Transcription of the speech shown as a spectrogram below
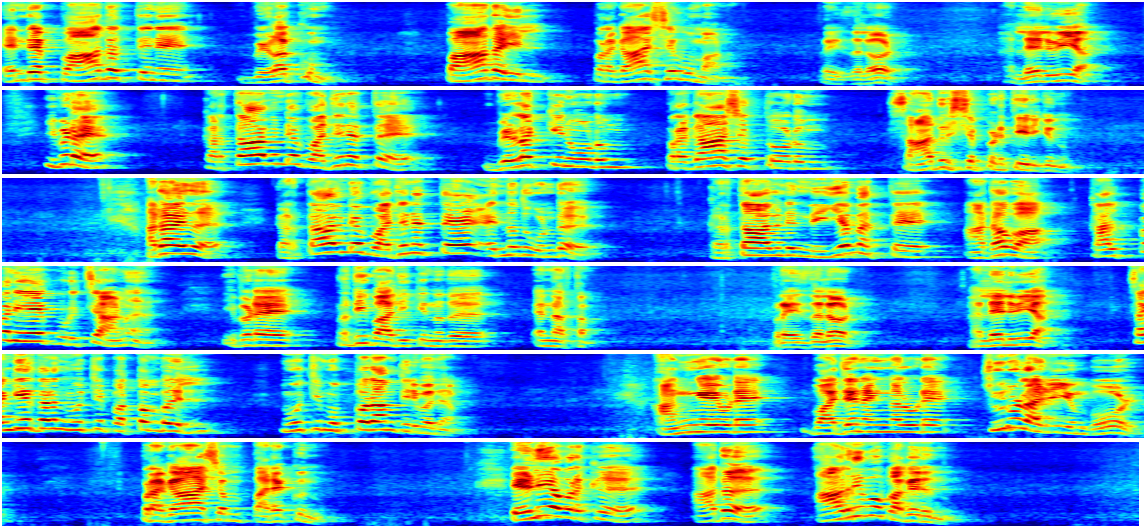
എന്റെ പാദത്തിന് വിളക്കും പാതയിൽ പ്രകാശവുമാണ്. പ്രൈസ് ദ ലോഡ് അല്ലേ ലൂയ്യ ഇവിടെ കർത്താവിന്റെ വചനത്തെ വിളക്കിനോടും പ്രകാശത്തോടും സാദൃശ്യപ്പെടുത്തിയിരിക്കുന്നു. അതായത് കർത്താവിന്റെ വചനത്തെ എന്നതുകൊണ്ട് കർത്താവിന്റെ നിയമത്തെ അഥവാ കൽപ്പനയെക്കുറിച്ചാണ് ഇവിടെ പ്രതിപാദിക്കുന്നത് എന്നർത്ഥം. പ്രൈസ് ദ ലോഡ് അല്ലേ ലുയ്യ സങ്കീർത്തനം നൂറ്റി പത്തൊമ്പതിൽ നൂറ്റി മുപ്പതാം തിരുവചനം. അങ്ങയുടെ വചനങ്ങളുടെ ചുരുളഴിയുമ്പോൾ പ്രകാശം പരക്കുന്നു. എളിയവർക്ക് അത് അറിവ് പകരുന്നു.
